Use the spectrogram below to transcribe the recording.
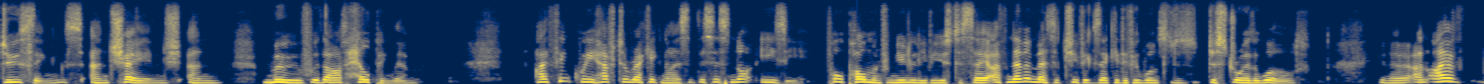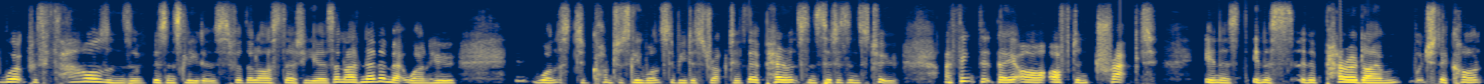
do things and change and move without helping them. I think we have to recognize that this is not easy. Paul Polman from Unilever used to say, I've never met a chief executive who wants to des- destroy the world. You know, and I've worked with thousands of business leaders for the last 30 years, and I've never met one who wants to consciously wants to be destructive. They're parents and citizens too. I think that they are often trapped in a in a in a paradigm which they can't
